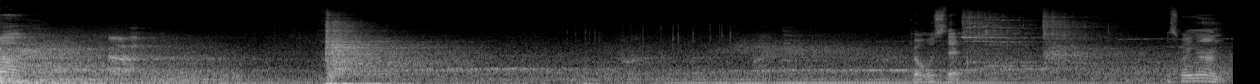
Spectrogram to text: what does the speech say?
Ah. Yo, who's this? going on?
